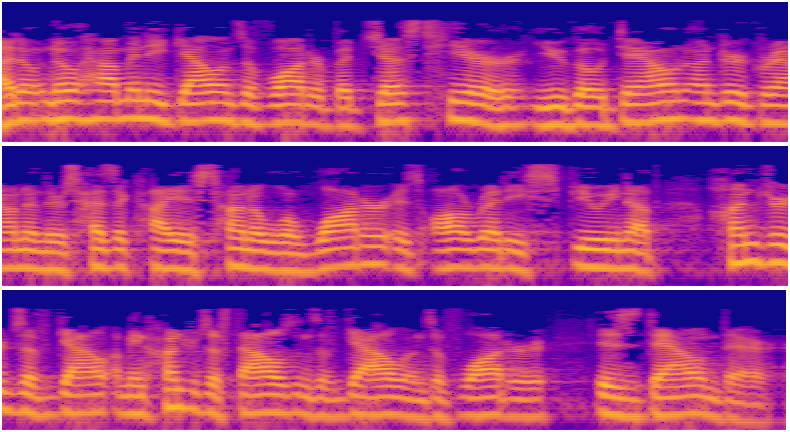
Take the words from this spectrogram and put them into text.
I don't know how many gallons of water, but just here, you go down underground and there's Hezekiah's tunnel where water is already spewing up. Hundreds of gal- I mean, hundreds of thousands of gallons of water is down there.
